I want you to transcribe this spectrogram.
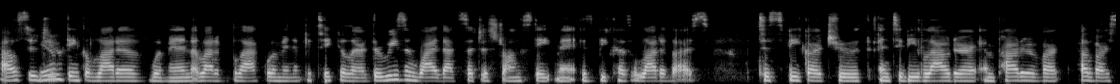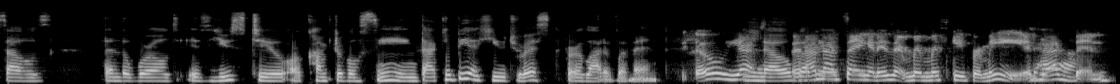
I also do yeah. think a lot of women, a lot of black women in particular, the reason why that's such a strong statement is because a lot of us to speak our truth and to be louder and prouder of our of ourselves than the world is used to or comfortable seeing, that could be a huge risk for a lot of women. Oh, yes. You know, and I'm not saying it isn't risky for me. It yeah. has been.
